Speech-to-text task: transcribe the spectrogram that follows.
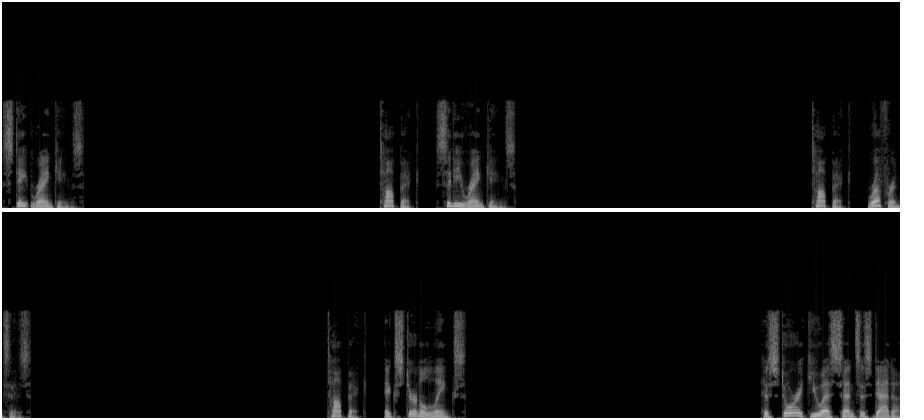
State rankings City rankings. References. External links. Historic U.S. Census data.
